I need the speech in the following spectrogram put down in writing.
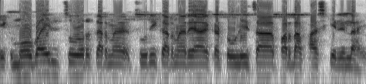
एक मोबाईल चोर करणार चोरी करणाऱ्या एका टोळीचा पर्दाफाश केलेला आहे.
